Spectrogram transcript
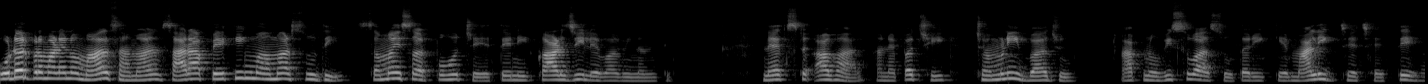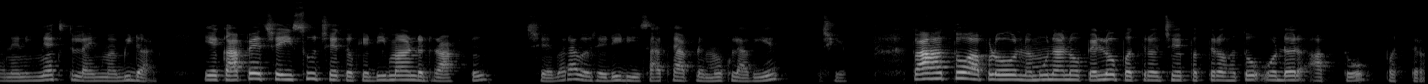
ઓર્ડર પ્રમાણેનો માલ સામાન સારા પેકિંગમાં અમાર સુધી સમયસર પહોંચે તેની કાળજી લેવા વિનંતી. નેક્સ્ટ, આભાર. અને પછી જમણી બાજુ આપનો વિશ્વાસુ તરીકે માલિક જે છે તે અને એની નેક્સ્ટ લાઇનમાં બિડાણ. એક આપે છે એ શું છે તો કે ડિમાન્ડ ડ્રાફ્ટ છે. બરાબર છે? ડીડી સાથે આપણે મોકલાવીએ છીએ. તો આ હતો આપણો નમૂનાનો પહેલો પત્ર. જે પત્ર હતો ઓર્ડર આપતો પત્ર.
